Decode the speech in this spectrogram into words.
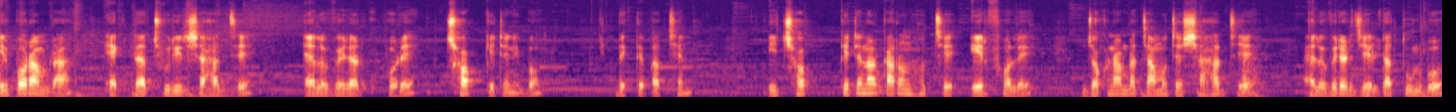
এরপর আমরা একটা ছুরির সাহায্যে অ্যালোভেরার উপরে ছক কেটে নেব। দেখতে পাচ্ছেন, এই ছক কেটে নেওয়ার কারণ হচ্ছে এর ফলে যখন আমরা চামচের সাহায্যে অ্যালোভেরার জেলটা তুলব,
